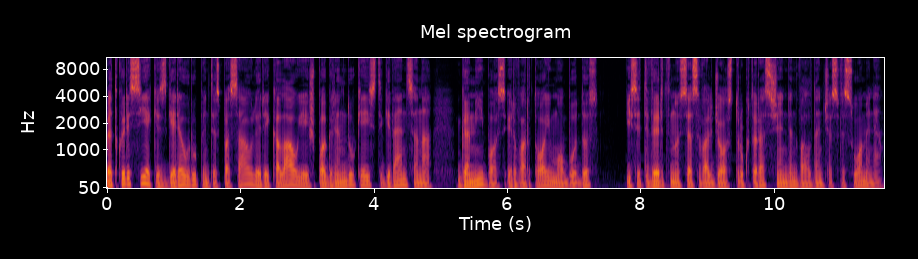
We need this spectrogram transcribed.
Bet kuris siekis geriau rūpintis pasaulį reikalauja iš pagrindų keisti gyvenseną, gamybos ir vartojimo būdus, įsitvirtinusias valdžios struktūras šiandien valdančias visuomenę.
